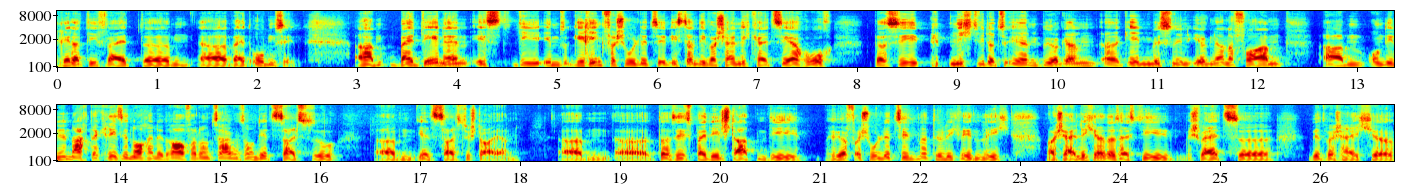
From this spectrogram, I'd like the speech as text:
relativ weit, ähm, äh, weit oben sind. Ähm, bei denen ist, die eben gering verschuldet sind, ist dann die Wahrscheinlichkeit sehr hoch, dass sie nicht wieder zu ihren Bürgern äh, gehen müssen in irgendeiner Form ähm, und ihnen nach der Krise noch eine draufhauen und sagen so und jetzt zahlst du ähm, jetzt zahlst du Steuern. Ähm, äh, das ist bei den Staaten, die höher verschuldet sind, natürlich wesentlich wahrscheinlicher. Das heißt, die Schweiz äh, wird wahrscheinlich äh,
